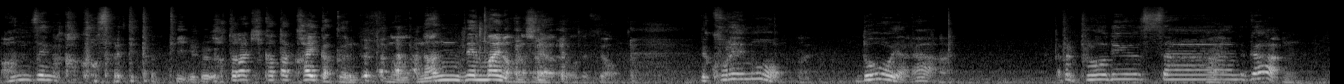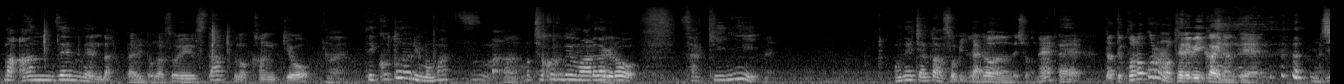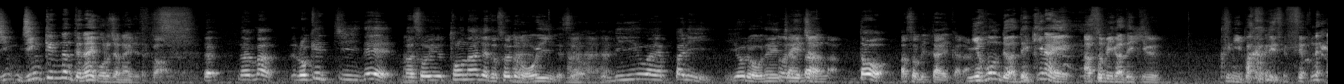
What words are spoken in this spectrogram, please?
安全が確保されてたっていう。働き方改革の何年前の話だよってことですよ、でこれもどうやら、やっぱりプロデューサーが、まあ、安全面だったりとか、うんそういうスタッフの環境はいってことよりもまず、まあちういうこともあれだけど、先にはいお姉ちゃんと遊びたい、どうなんでしょうね。えだってこの頃のテレビ界なんて 人人権なんてない頃じゃないですか。え、だだまあロケ地で、まあ、そういう東南アジアとかそういうとこ多いんですよ、はいはいはい理由はやっぱり夜お姉ちゃんと遊びたいから。日本ではできない遊びができる国ばかりですよね。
